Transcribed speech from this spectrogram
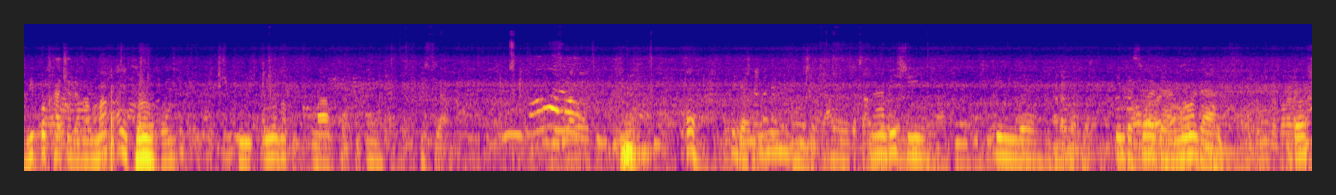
দীপ খাইতে দেবো মা অন্য রকম না বেশি তিনটা তিনটা ছয়টা নটা দশ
